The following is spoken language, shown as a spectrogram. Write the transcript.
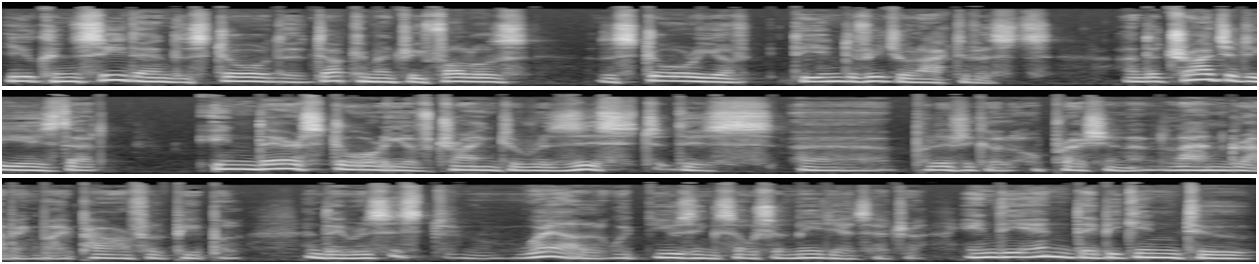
you can see then the story, the documentary follows the story of the individual activists. And the tragedy is that in their story of trying to resist this uh, political oppression and land grabbing by powerful people, and they resist well with using social media, etc., in the end they begin to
